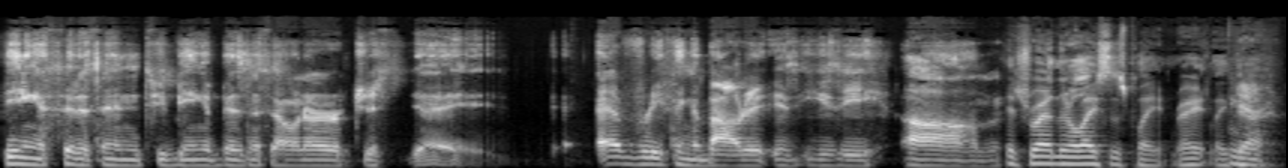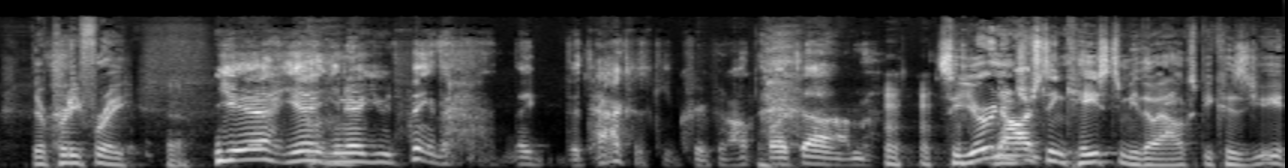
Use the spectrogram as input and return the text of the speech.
being a citizen to being a business owner just uh, everything about it is easy um It's right on their license plate, right? Like they're Yeah. they're pretty free. yeah yeah you know you'd think the, they, the taxes keep creeping up but um So you're an No, interesting case to me, though, Alex, because you,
